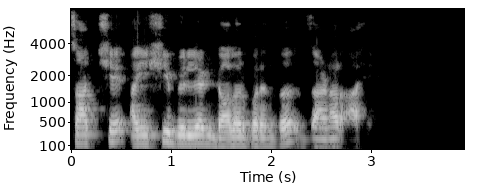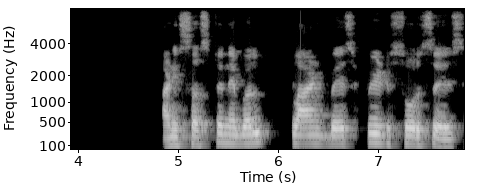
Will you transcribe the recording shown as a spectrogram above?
सातशे ऐंशी बिलियन डॉलर पर्यंत जाणार आहे. आणि sustainable plant based feed sources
